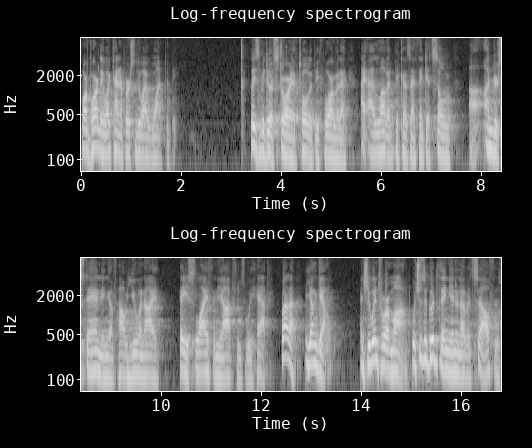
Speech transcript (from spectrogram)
More importantly, what kind of person do I want to be? Leads me to a story. I've told it before, but I, I, I love it because I think it's so uh, understanding of how you and I face life and the options we have. It's about a, a young gal. And she went to her mom, which is a good thing in and of itself. Is,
